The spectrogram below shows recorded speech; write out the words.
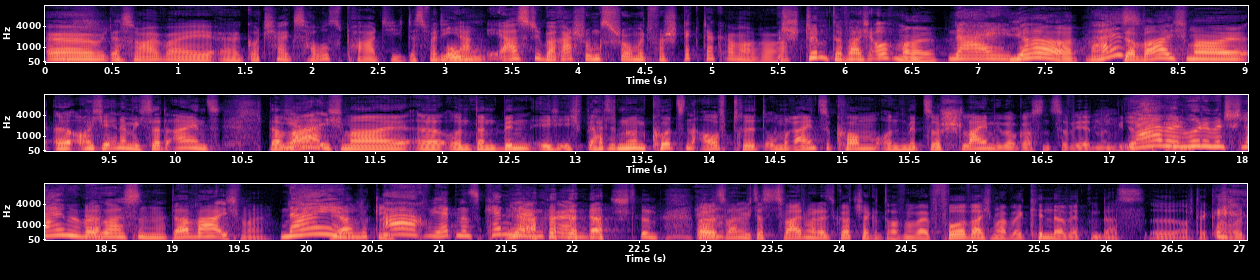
äh, das war bei äh, Gottschalks Hausparty. Das war die Oh. er erste Überraschungsshow mit versteckter Kamera. Stimmt, da war ich auch mal. Nein. Ja, Was? da war ich mal, äh, oh, ich erinnere mich, seit eins. Da Ja. war ich mal äh, und dann bin ich, ich hatte nur einen kurzen Auftritt, um reinzukommen und mit so Schleim übergossen zu werden und wieder Ja, zu man gehen. wurde mit Schleim übergossen. Da war ich mal. Nein. Ja, wirklich. Ach, wir hätten uns kennenlernen können. Ja, stimmt. Weil das war nämlich das zweite Mal, dass ich Gottschalk getroffen habe. Weil vorher war ich mal bei Kinderwetten das äh, auf der Couch.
